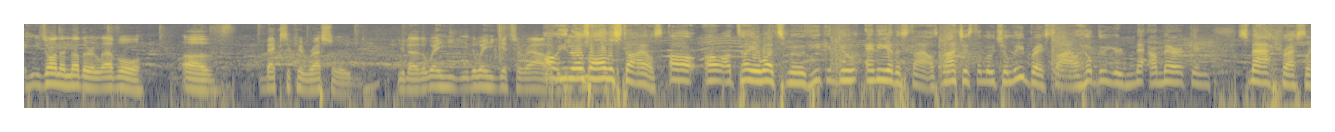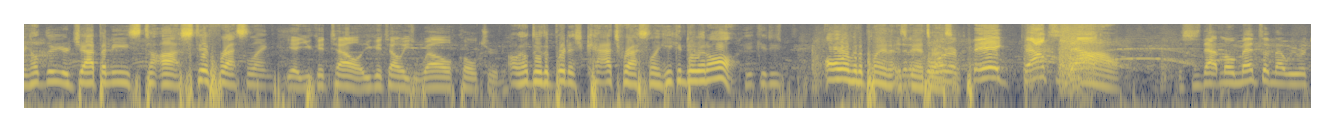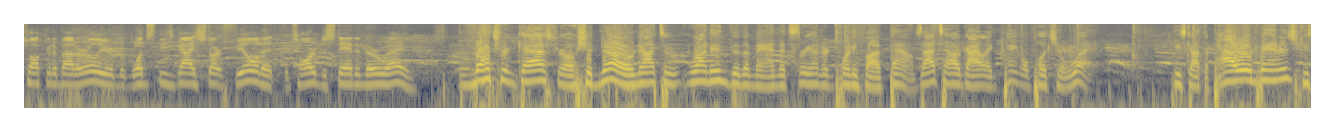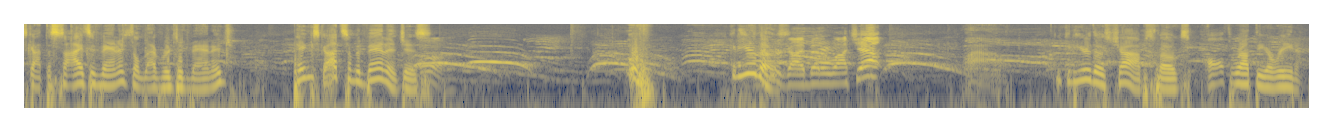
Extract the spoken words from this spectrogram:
he's on another level of Mexican wrestling. You know the way he the way he gets around. Oh, he He- knows he all the styles. Oh, oh, I'll tell you what, Smooth. He can do any of the styles, not just the lucha libre style. He'll do your me- American smash wrestling. He'll do your Japanese t- uh, stiff wrestling. Yeah, you could tell. You could tell he's well cultured. Oh, he'll do the British catch wrestling. He can do it all. He could, he's all over the planet. Into the corner, wrestling. Pig bounces out. This is that momentum that we were talking about earlier. But once these guys start feeling it, it's hard to stand in their way. The veteran Castro should know not to run into the man that's 325 pounds. That's how a guy like Ping will put you away. He's got the power advantage. He's got the size advantage, the leverage advantage. Ping's got some advantages. Oh, You can hear those. guy better watch out. Wow. You can hear those chops, folks, all throughout the arena.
